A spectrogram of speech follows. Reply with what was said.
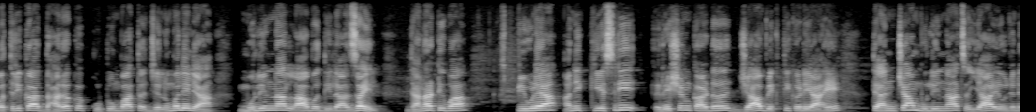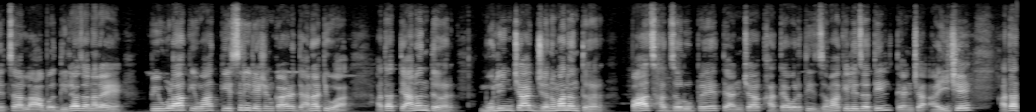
पत्रिका धारक कुटुंबात जन्मलेल्या मुलींना लाभ दिला जाईल. ध्यानात ठेवा पिवळ्या आणि केसरी रेशन कार्ड ज्या व्यक्तीकडे आहे त्यांच्या मुलींनाच या योजनेचा लाभ दिला जाणार आहे. पिवळा किंवा केसरी रेशन कार्ड ध्यानात ठेवा. आता त्यानंतर मुलींच्या जन्मानंतर पाच हजार रुपये त्यांच्या खात्यावरती जमा केले जातील त्यांच्या आईचे. आता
